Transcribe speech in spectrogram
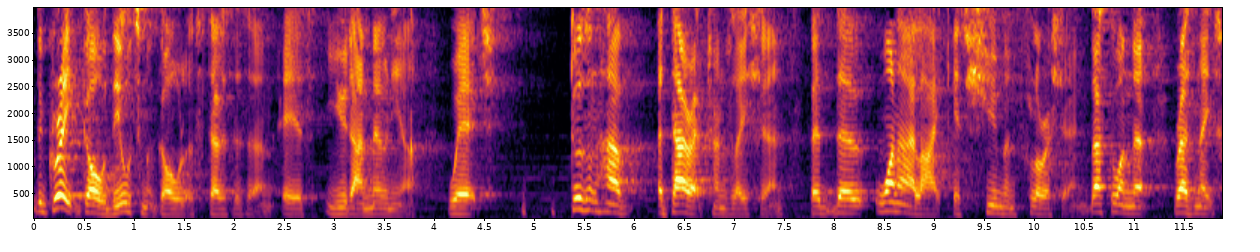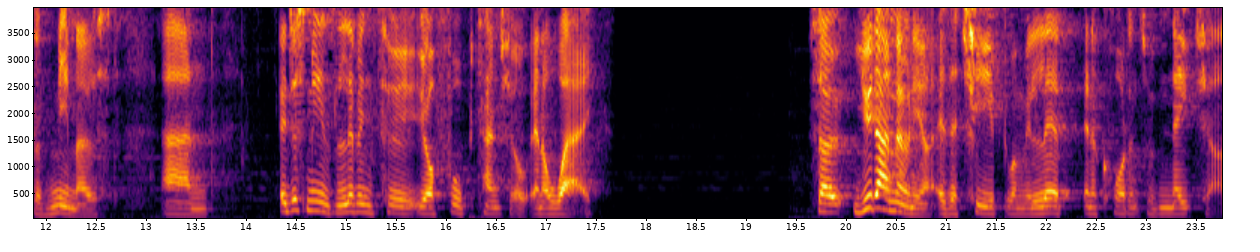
the great goal, the ultimate goal of Stoicism is eudaimonia, which doesn't have a direct translation, but the one I like is human flourishing. That's the one that resonates with me most. And it just means living to your full potential in a way. So, eudaimonia is achieved when we live in accordance with nature.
